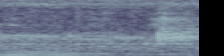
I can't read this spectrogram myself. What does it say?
음.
